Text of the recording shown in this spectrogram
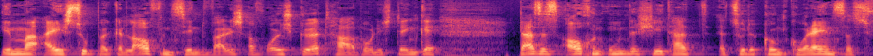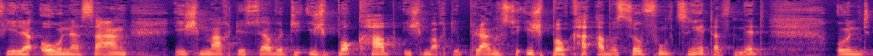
immer eigentlich super gelaufen sind, weil ich auf euch gehört habe. Und ich denke, dass es auch einen Unterschied hat äh, zu der Konkurrenz, dass viele Owner sagen, ich mache die Server, die ich Bock habe, ich mache die Plugins, die ich Bock habe, aber so funktioniert das nicht. Und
